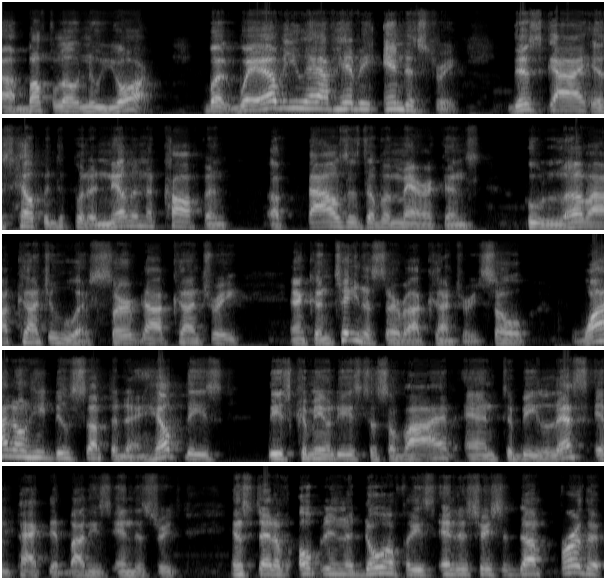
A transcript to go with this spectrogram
uh, Buffalo, New York, but wherever you have heavy industry, this guy is helping to put a nail in the coffin of thousands of Americans who love our country, who have served our country, and continue to serve our country. So why don't he do something to help these these communities to survive and to be less impacted by these industries instead of opening the door for these industries to dump further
